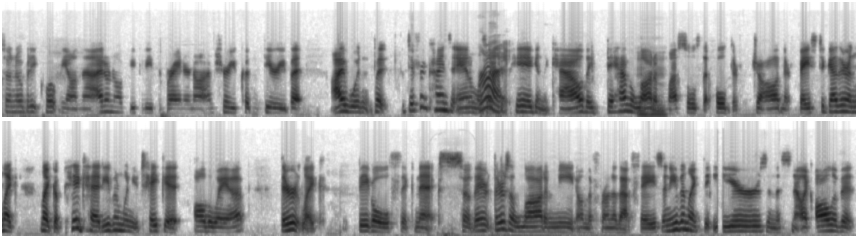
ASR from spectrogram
So nobody quote me on that. I don't know if you could eat the brain or not. I'm sure you could in theory, but I wouldn't. But different kinds of animals, like the pig and the cow, they they have a lot of muscles that hold their jaw and their face together. And like like a pig head, even when you take it all the way up, they're like big old thick necks. So there there's a lot of meat on the front of that face, and even like the ears and the snout, like all of it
